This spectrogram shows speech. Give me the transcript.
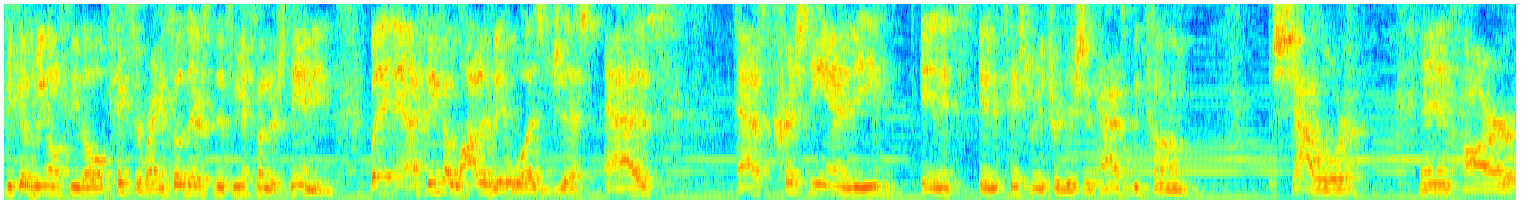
because we don't see the whole picture, right? And so there's this misunderstanding. But eh, I think a lot of it was just as as Christianity in its in its history and tradition has become shallower and our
